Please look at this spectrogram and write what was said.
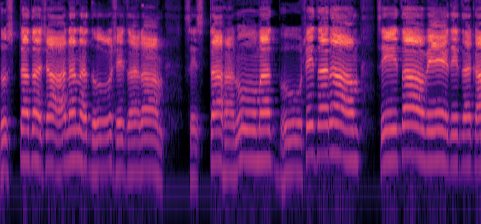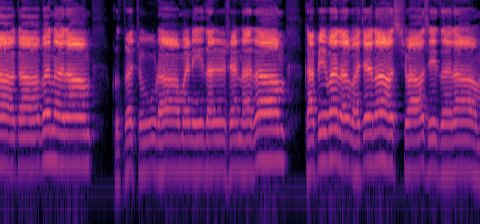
दुष्टदशाननदूषितराम् शिष्टहनूमद्भूषितराम् सीतावेदितकाकावनराम् कृतचूडामणिदर्शनराम् कपिवरवचनाश्वासितराम्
